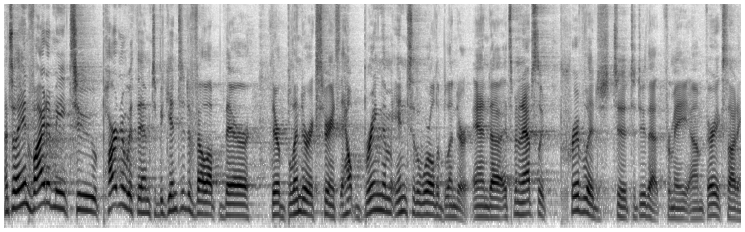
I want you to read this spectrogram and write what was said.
And so they invited me to partner with them to begin to develop their, their Blender experience, to help bring them into the world of Blender. And uh, it's been an absolute privilege to, to do that for me. Um, very exciting.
